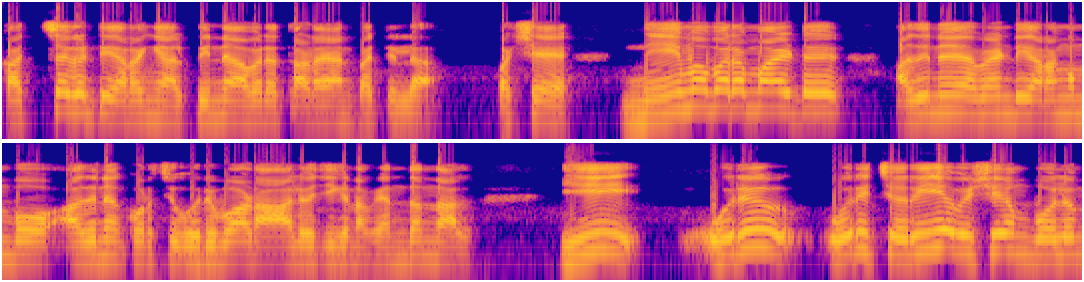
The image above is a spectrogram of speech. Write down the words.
കച്ചകെട്ടി ഇറങ്ങിയാൽ പിന്നെ അവരെ തടയാൻ പറ്റില്ല. പക്ഷേ നിയമപരമായിട്ട് അതിന് വേണ്ടി ഇറങ്ങുമ്പോൾ അതിനെക്കുറിച്ച് ഒരുപാട് ആലോചിക്കണം. എന്തെന്നാൽ ഈ ഒരു ഒരു ചെറിയ വിഷയം പോലും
